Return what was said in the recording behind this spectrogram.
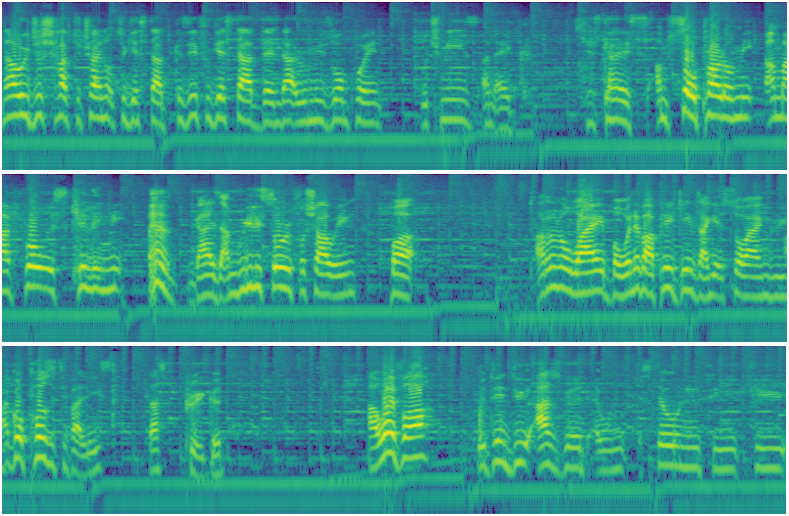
Now we just have to try not to get stabbed because if we get stabbed then that removes one point which means an egg. Yes guys, I'm so proud of me and my throat is killing me. guys, I'm really sorry for shouting but I don't know why but whenever I play games I get so angry. I got positive at least. That's pretty good. However, we didn't do as good and we still need to eat two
